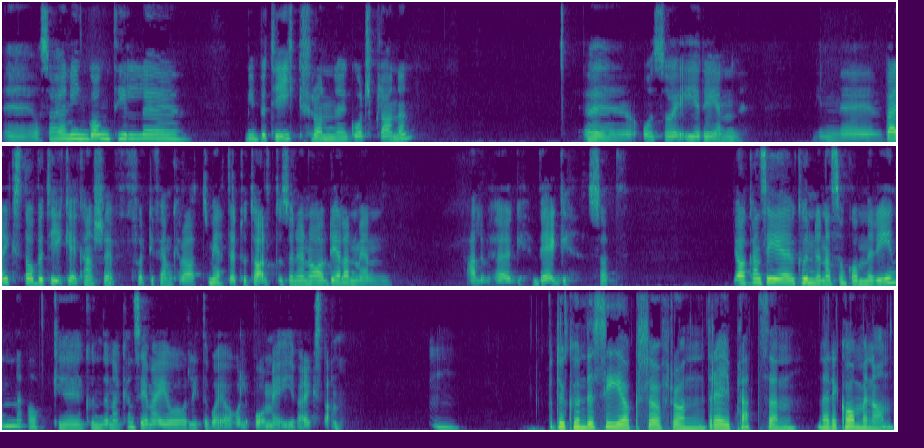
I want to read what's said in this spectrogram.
Eh, och så har jag en ingång till min butik från gårdsplanen. Och så är det en min verkstad och butik är kanske 45 kvadratmeter totalt och så är den avdelad med en halvhög vägg så att jag kan se kunderna som kommer in och eh, kunderna kan se mig och lite vad jag håller på med i verkstaden. Mm. Och du kunde se också från drejplatsen när det kommer någon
